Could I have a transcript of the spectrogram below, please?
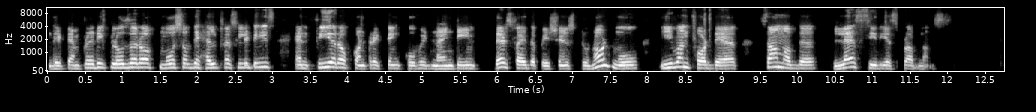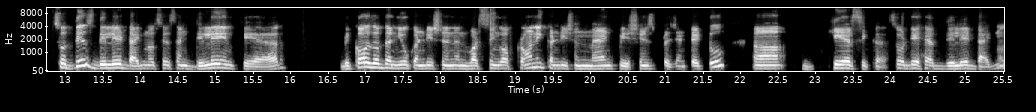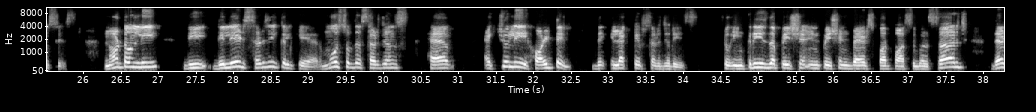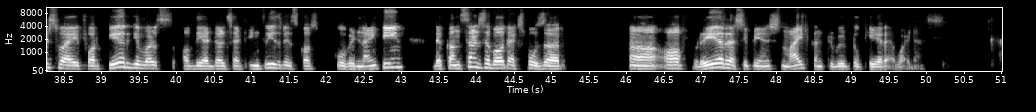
the temporary closure of most of the health facilities, and fear of contracting COVID-19. That's why the patients do not move even for their some of the less serious problems. So this delayed diagnosis and delay in care because of the new condition and worsening of chronic condition meant patients presented to uh, care seeker. So they have delayed diagnosis. Not only the delayed surgical care, most of the surgeons have actually halted the elective surgeries to increase the patient inpatient beds for possible surge. That's why for caregivers of the adults at increased risk of COVID-19, the concerns about exposure uh, of rare recipients might contribute to care avoidance.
